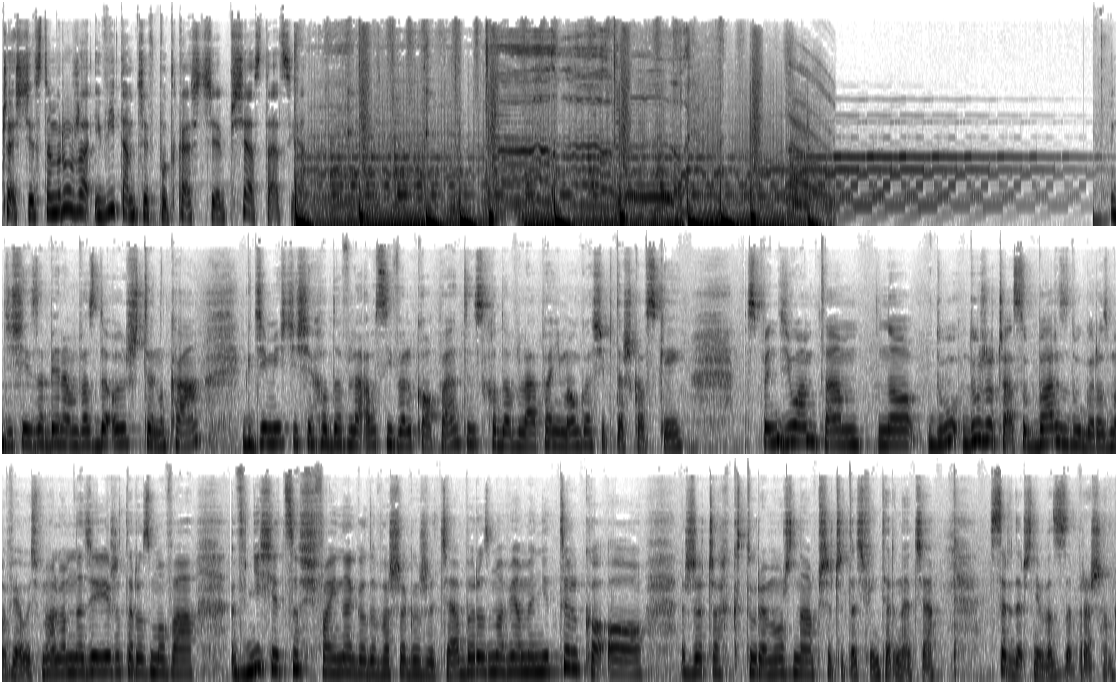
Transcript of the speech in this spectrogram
Cześć, jestem Róża i witam Cię w podcaście Psia Stacja. Dzisiaj zabieram Was do Olsztynka, gdzie mieści się hodowla Aussie Welkope. To jest hodowla pani Małgosi Ptaszkowskiej. Spędziłam tam no, du- dużo czasu, bardzo długo rozmawiałyśmy, ale mam nadzieję, że ta rozmowa wniesie coś fajnego do Waszego życia, bo rozmawiamy nie tylko o rzeczach, które można przeczytać w internecie. Serdecznie Was zapraszam.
